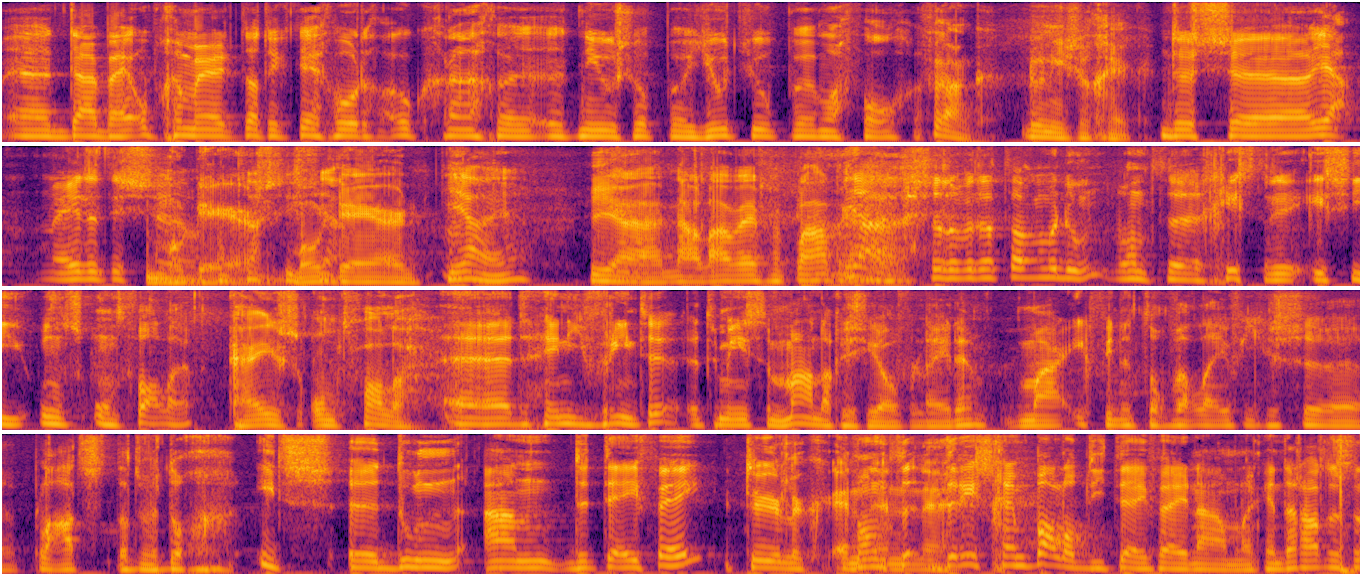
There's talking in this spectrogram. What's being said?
Uh, daarbij opgemerkt dat ik tegenwoordig ook graag het nieuws op YouTube mag volgen. Frank, doe niet zo gek. Dus ja, nee, dat is modern. Modern. Ja, ja? Ja, nou laten we even platen. Ja, zullen we dat dan maar doen? Want uh, gisteren is hij ons ontvallen. Hij is ontvallen. Uh, Henny Vrienden, tenminste maandag is hij overleden. Maar ik vind het toch wel eventjes uh, plaats dat we toch iets doen aan de tv. Tuurlijk. En, Want en, er is geen bal op die tv namelijk. En daar hadden ze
